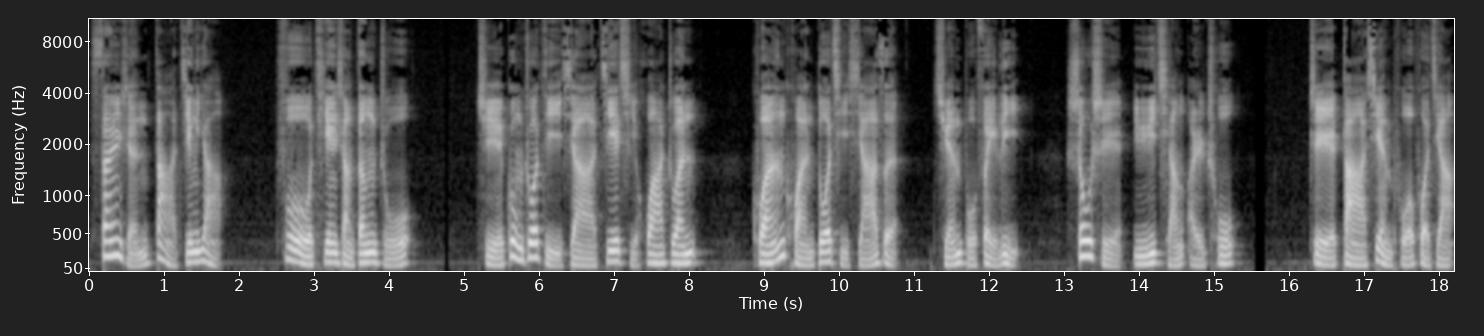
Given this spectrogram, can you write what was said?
三人大惊讶，复添上灯烛，取供桌底下接起花砖，款款多起匣子，全不费力，收拾逾墙而出，至大县婆婆家。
